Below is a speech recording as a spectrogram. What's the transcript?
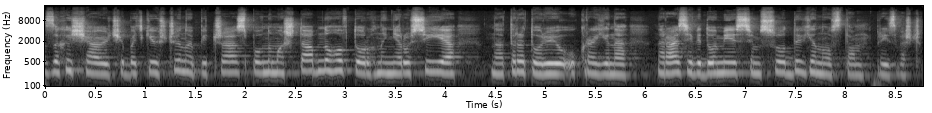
захищаючи батьківщину під час повномасштабного вторгнення Росії на територію України. Наразі відомі 790 прізвищ.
